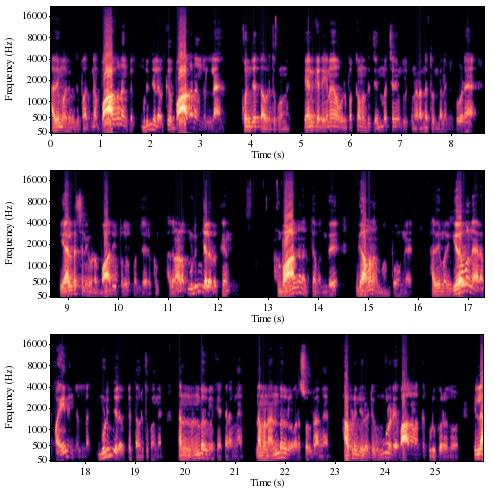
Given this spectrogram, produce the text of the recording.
அதே மாதிரி வந்து பாத்தீங்கன்னா வாகனங்கள் முடிஞ்ச அளவுக்கு வாகனங்கள்ல கொஞ்சம் தவிர்த்துக்கோங்க ஏன்னு கேட்டீங்கன்னா ஒரு பக்கம் வந்து ஜென்மச்சனி உங்களுக்கு நடந்துட்டு இருந்தாலுமே கூட ஏழரை சனியோட பாதிப்புகள் கொஞ்சம் இருக்கும். அதனால முடிஞ்ச அளவுக்கு வாகனத்தை வந்து கவனமா போங்க. அதே மாதிரி இரவு நேர பயணங்கள்ல முடிஞ்ச அளவுக்கு தவிர்த்துக்கோங்க. நன் நண்பர்கள் கேட்கறாங்க நம்ம நண்பர்கள் வர சொல்றாங்க. அப்படின்னு சொல்லிட்டு உங்களுடைய வாகனத்தை கொடுக்கறதோ இல்லை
